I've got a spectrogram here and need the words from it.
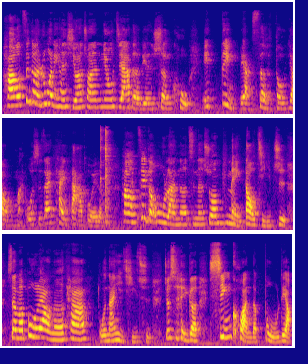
好，这个如果你很喜欢穿妞家的连身裤，一定两色都要买，我实在太大推了。好，这个雾蓝呢，只能说美到极致。什么布料呢？它。我难以启齿，就是一个新款的布料，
